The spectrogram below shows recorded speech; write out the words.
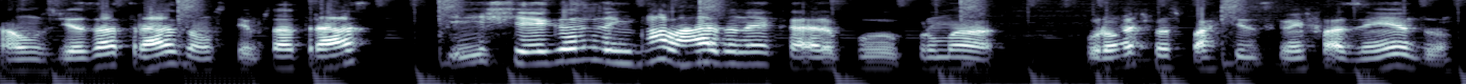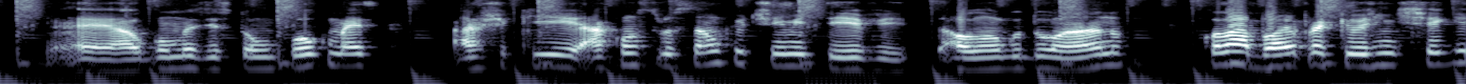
há uns dias atrás, há uns tempos atrás, e chega embalado, né, cara, por, por uma por ótimas partidas que vem fazendo. É, algumas estou um pouco, mas acho que a construção que o time teve ao longo do ano colabora para que hoje a gente chegue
